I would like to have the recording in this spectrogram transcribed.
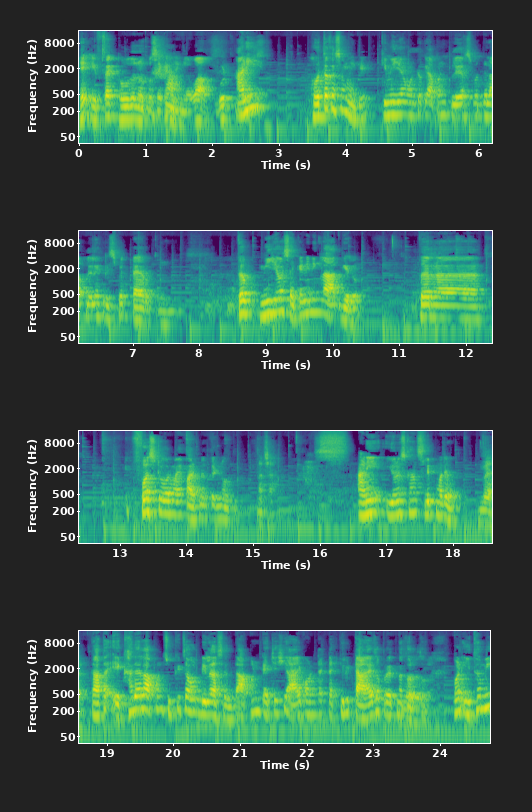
हे इफेक्ट होऊ नको सेकंड. इनिंगला वा गुड आणि होतं कसं माहितीये की मी जेव्हा म्हणतो की आपण प्लेयर्सबद्दल आपल्याला एक रिस्पेक्ट तयार होतो. तर मी जेव्हा सेकंड इनिंगला आत गेलो तर फर्स्ट ओव्हर माझ्या पार्टनरकडनं होती. अच्छा. आणि युनुस खान स्लिपमध्ये होता. तर आता एखाद्याला आपण चुकीचा आउट दिला असेल तर आपण त्याच्याशी आय कॉन्टॅक्ट ऍक्च्युली टाळायचा प्रयत्न करतो पण इथं मी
